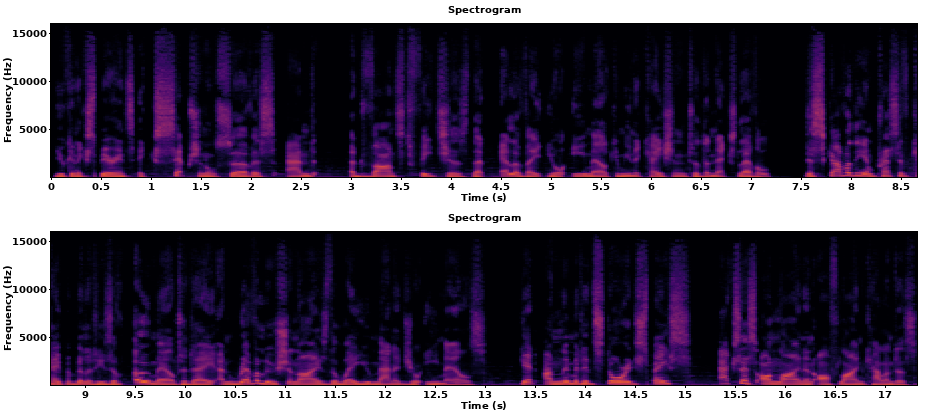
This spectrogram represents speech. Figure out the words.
you can experience exceptional service and advanced features that elevate your email communication to the next level. Discover the impressive capabilities of Omail today and revolutionize the way you manage your emails. Get unlimited storage space, access online and offline calendars,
